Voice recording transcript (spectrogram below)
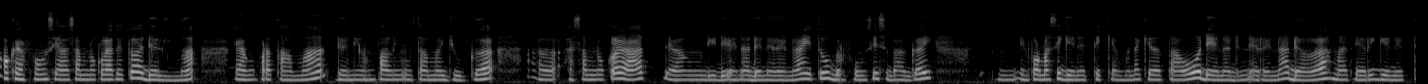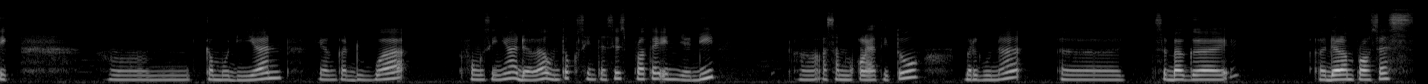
Oke, fungsi asam nukleat itu ada lima. Yang pertama dan yang paling utama juga eh, asam nukleat yang di DNA dan RNA itu berfungsi sebagai mm, informasi genetik yang mana kita tahu DNA dan RNA adalah materi genetik. Kemudian yang kedua fungsinya adalah untuk sintesis protein. Jadi uh, asam nukleat itu berguna uh, sebagai dalam proses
